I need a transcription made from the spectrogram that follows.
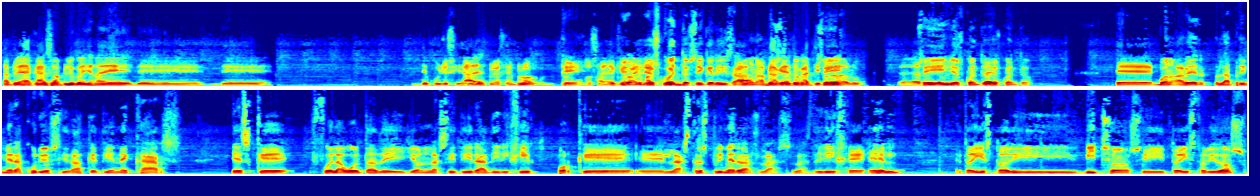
La primera de Cars es una película llena de, de, de, de curiosidades. Por ejemplo, todo el mundo sabe que Yo, yo os cuento si queréis Ah, alguna habla cosa. que te toca a ti, Sí. Sí, yo os cuento, yo os cuento. Eh, bueno, a ver, la primera curiosidad que tiene Cars es que fue la vuelta de John Lasseter a dirigir, porque eh, las tres primeras las, las dirige él, eh, Toy Story Bichos y Toy Story 2,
